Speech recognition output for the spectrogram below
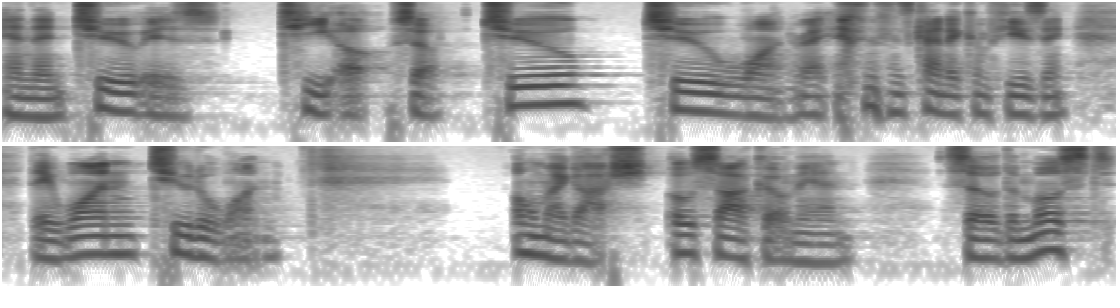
and then two is T O. So two, two, one, right? it's kind of confusing. They won two to one. Oh my gosh, Osako, man. So the most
